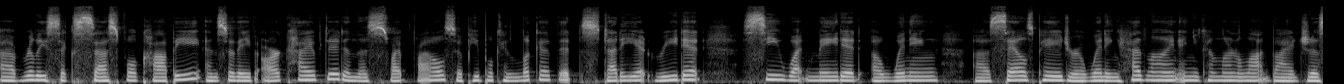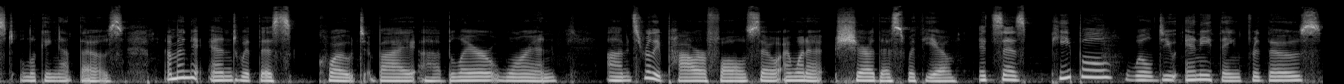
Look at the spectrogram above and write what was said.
a really successful copy. And so they've archived it in this swipe file so people can look at it, study it, read it, see what made it a winning uh, sales page or a winning headline. And you can learn a lot by just looking at those. I'm going to end with this quote by uh, Blair Warren. Um, it's really powerful. So I want to share this with you. It says, People will do anything for those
